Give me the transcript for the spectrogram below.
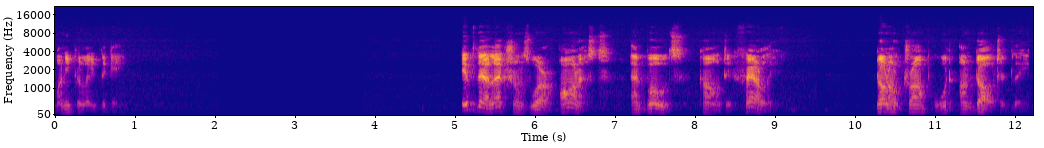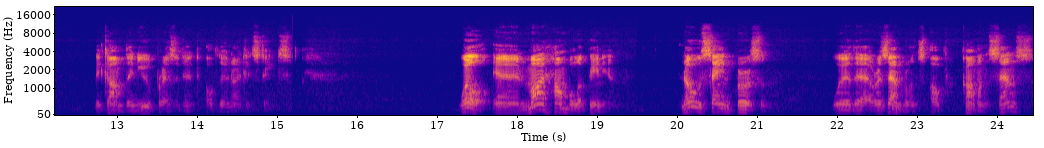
manipulate the game. If the elections were honest and votes counted fairly, Donald Trump would undoubtedly become the new president of the United States. Well, in my humble opinion, no sane person with a resemblance of common sense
